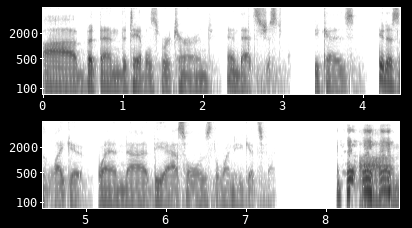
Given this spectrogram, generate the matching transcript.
uh, but then the tables were turned, and that's just because who doesn't like it when uh, the asshole is the one who gets fucked. Um,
